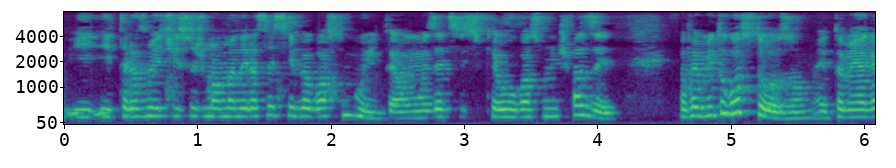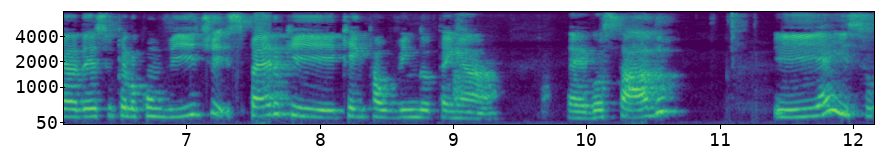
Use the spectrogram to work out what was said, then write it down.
e, e transmitir isso de uma maneira acessível, eu gosto muito. É um exercício que eu gosto muito de fazer. Então foi muito gostoso. Eu também agradeço pelo convite. Espero que quem está ouvindo tenha é, gostado. E é isso.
